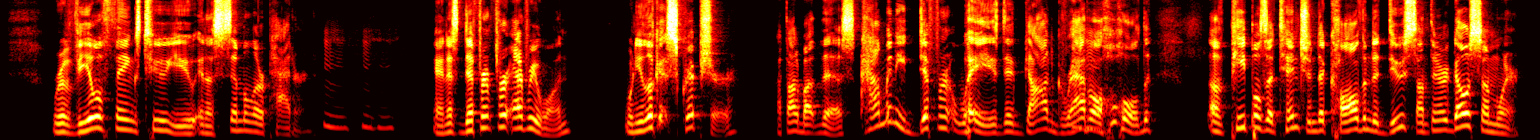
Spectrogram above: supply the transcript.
reveal things to you in a similar pattern. Mm-hmm. and it's different for everyone. When you look at scripture, I thought about this. How many different ways did God grab a hold of people's attention to call them to do something or go somewhere?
